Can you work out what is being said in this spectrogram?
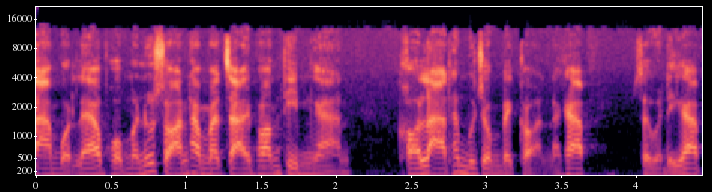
ลาหมดแล้วผมอนุสรธรรมใจพร้อมทีมงาน ขอลาท่านผู้ชมไปก่อนนะครับ สวัสดีครับ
